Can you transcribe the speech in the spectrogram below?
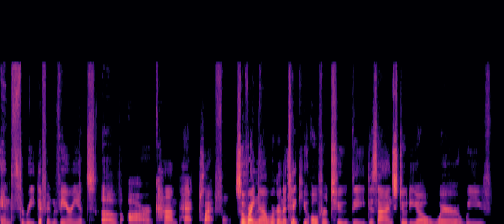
and three different variants of our compact platform. So right now we're going to take you over to the design studio where we've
